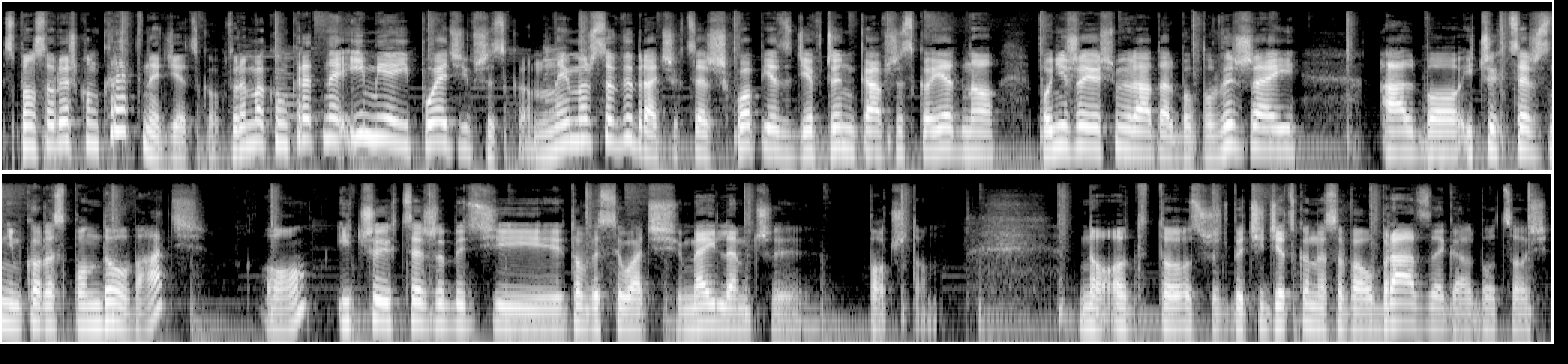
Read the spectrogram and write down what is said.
sponsorujesz konkretne dziecko, które ma konkretne imię i płeć i wszystko. No i możesz sobie wybrać, czy chcesz chłopiec, dziewczynka, wszystko jedno, poniżej 8 lat albo powyżej, albo i czy chcesz z nim korespondować, o, i czy chcesz, żeby ci to wysyłać mailem czy pocztą. No, od to, żeby ci dziecko nasowało obrazek albo coś.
